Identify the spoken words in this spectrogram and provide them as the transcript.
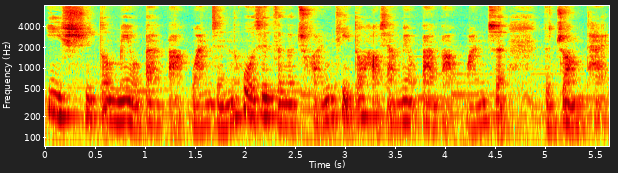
意识都没有办法完整，或者是整个船体都好像没有办法完整的状态。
